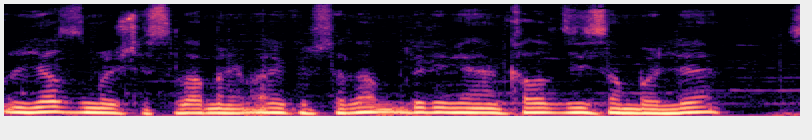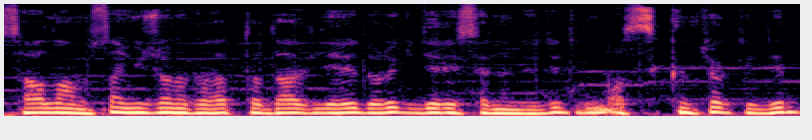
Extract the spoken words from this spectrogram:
Bunu yazdım işte selamünaleyküm aleyküm selam. Dedim yani kalıcıysan böyle sağlamsan 110'a kadar hatta daha ileri doğru gideriz senin dedi. Dedim o sıkıntı yok dedim.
